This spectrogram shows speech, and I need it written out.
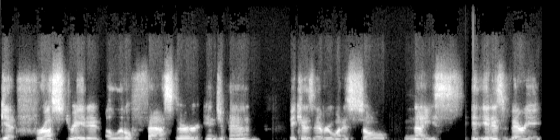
get frustrated a little faster in Japan because everyone is so nice. it, it is very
